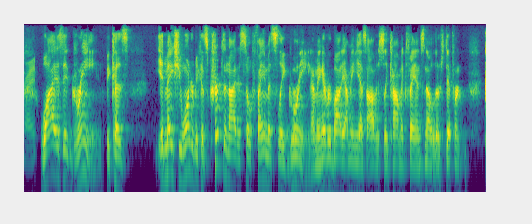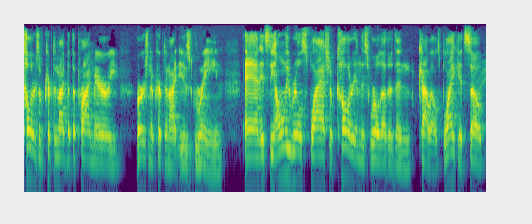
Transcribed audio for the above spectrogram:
right. why is it green? Because it makes you wonder because kryptonite is so famously green. I mean, everybody, I mean, yes, obviously comic fans know there's different colors of kryptonite, but the primary version of kryptonite is green and it's the only real splash of color in this world other than Kal-El's blanket. So right.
